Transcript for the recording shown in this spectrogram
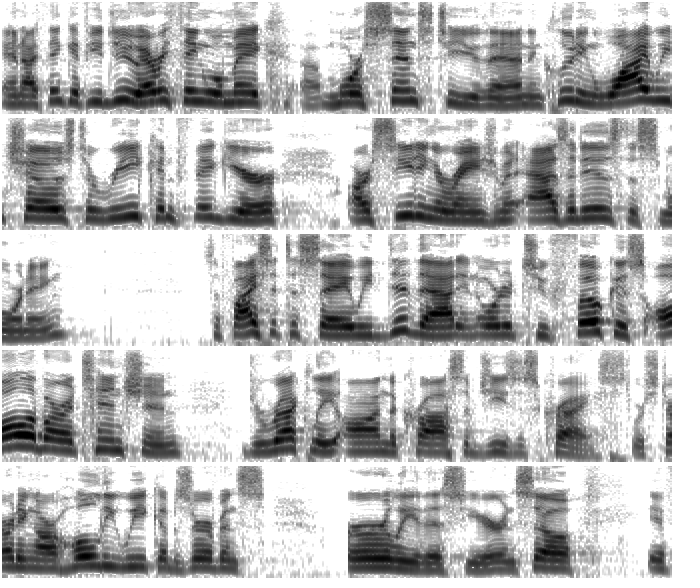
And I think if you do, everything will make uh, more sense to you then, including why we chose to reconfigure our seating arrangement as it is this morning. Suffice it to say, we did that in order to focus all of our attention directly on the cross of Jesus Christ. We're starting our Holy Week observance early this year. And so if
